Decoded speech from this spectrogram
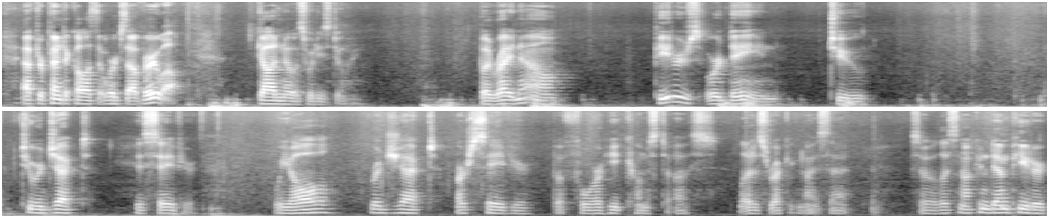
after Pentecost, that works out very well. God knows what he's doing. But right now, Peter's ordained to to reject his savior. We all reject our savior before he comes to us. Let us recognize that. So let's not condemn Peter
